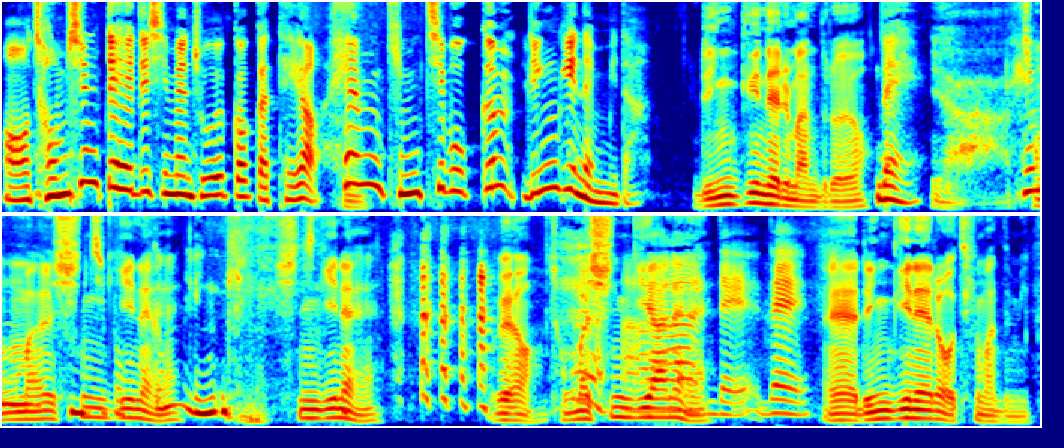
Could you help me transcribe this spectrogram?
어, 점심 때 해 드시면 좋을 것 같아요. 햄 김치볶음 링귀네입니다. 링귀네를 만들어요. 네. 햄 정말 신기네. 링귀네. 신기네. 왜요? 정말 신기하네. 아, 네, 네. 예, 링귀네를 어떻게 만듭니까?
